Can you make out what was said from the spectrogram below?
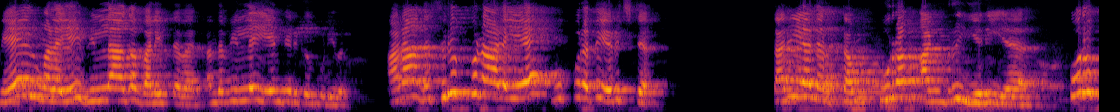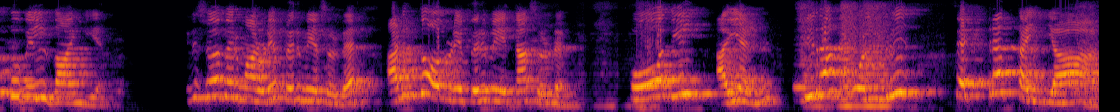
மேல்மலையை வில்லாக வளைத்தவர். அந்த வில்லை ஏந்தி இருக்கக்கூடியவர். ஆனா அந்த சிரிப்புனாலேயே முப்புறத்தை எரிச்சிட்டார் தரியலர்த்தம் புறம் அன்று எரிய பொறுப்புவில் வாங்கிய. இது சிவபெருமானுடைய பெருமையை சொல்ற அடுத்து அவருடைய பெருமையை தான் சொல்ற போதில் அயன் சிரம் ஒன்று செற்ற கையார்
